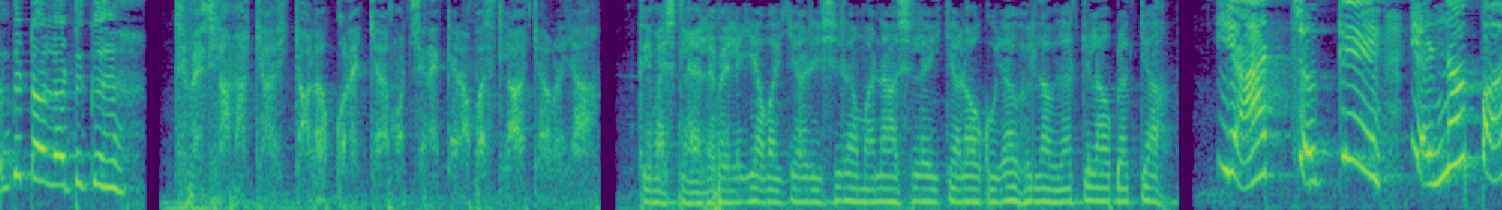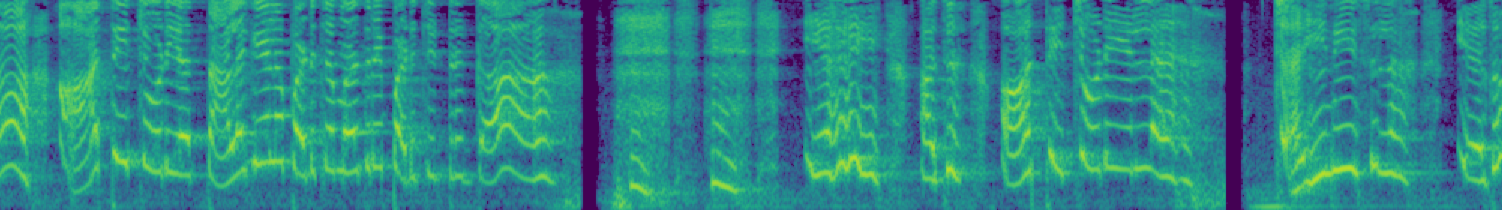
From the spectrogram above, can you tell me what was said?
வந்துட்டாளாட்டுக்கு. என்னப்பா ஆத்திச்சூடிய தலைகீழ படிச்ச மாதிரி படிச்சிட்டு இருக்கா ஏய், அது ஆத்திச்சூடி இல்ல சைனீஸ்ல ஏதோ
